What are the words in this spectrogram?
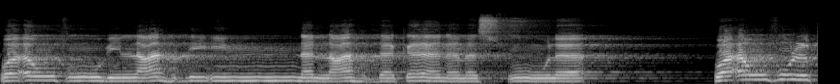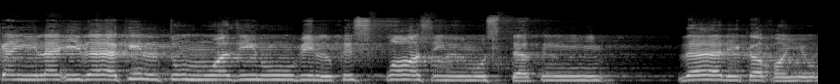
وأوفوا بالعهد إن العهد كان مسؤولا وأوفوا الكيل إذا كلتم وزنوا بالقسطاس المستقيم ذلك خير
